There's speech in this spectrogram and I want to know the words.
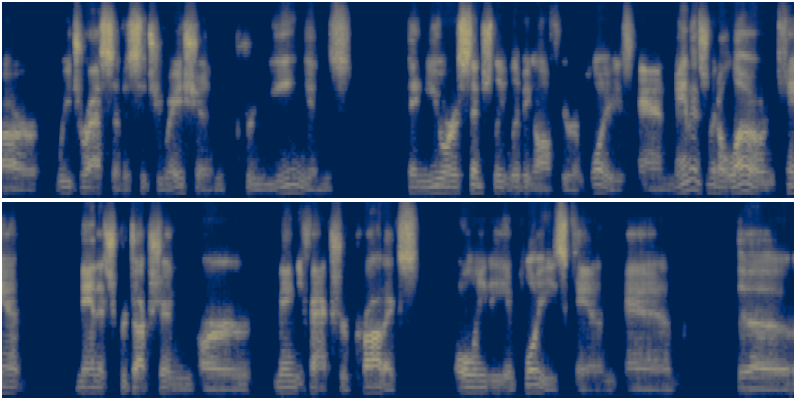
or redress of a situation through unions, then you are essentially living off your employees. And management alone can't manage production or manufacture products. Only the employees can. And the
